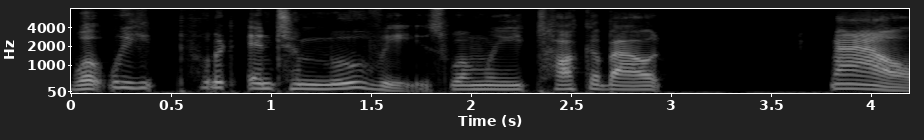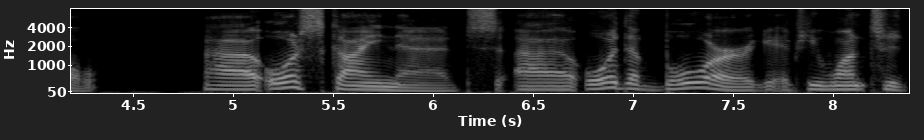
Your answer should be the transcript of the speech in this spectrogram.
What we put into movies when we talk about HAL uh, or Skynet uh, or the Borg, if you want to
